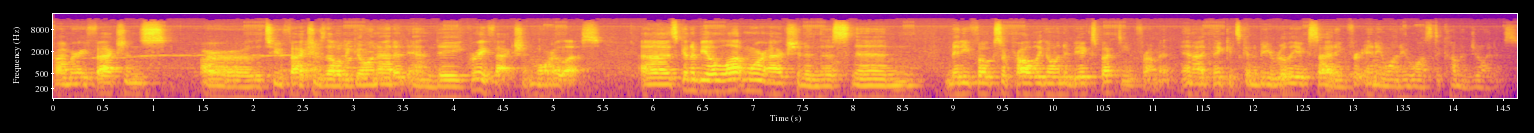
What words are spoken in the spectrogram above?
primary factions are the two factions that'll be going at it, and a gray faction, more or less. Uh, it's going to be a lot more action in this than many folks are probably going to be expecting from it, and I think it's going to be really exciting for anyone who wants to come and join us.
